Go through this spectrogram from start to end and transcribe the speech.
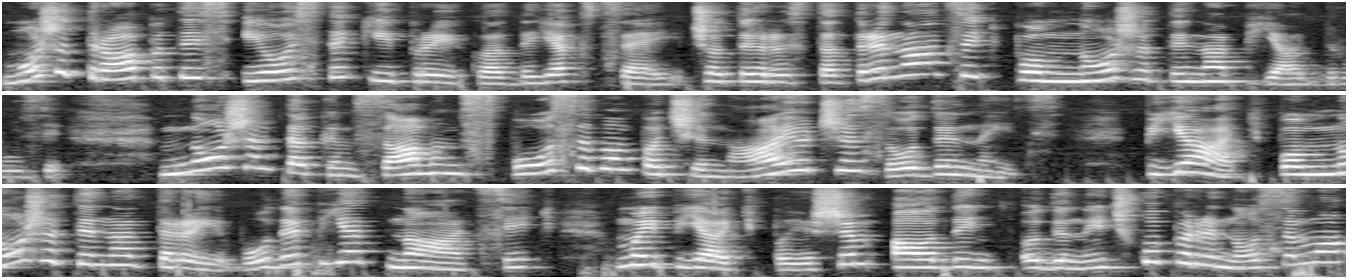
Може трапитись і ось такі приклади, як цей. 413 помножити на 5, друзі. Множимо таким самим способом, починаючи з одиниць. 5 помножити на 3 буде 15. Ми 5 пишемо, а один, одиничку переносимо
